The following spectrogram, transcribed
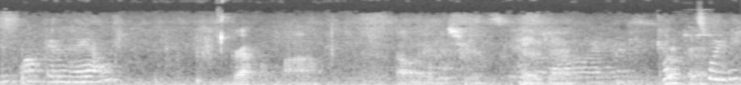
just walking around? Grab a mom. Oh, I guess you're headed out. Come on, Okay. sweetie.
